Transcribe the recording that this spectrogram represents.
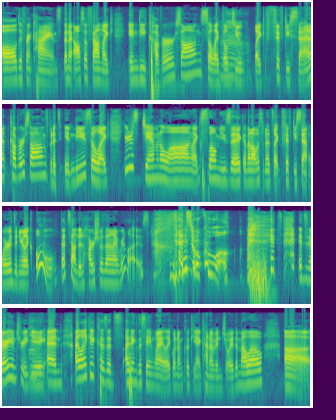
All different kinds. Then I also found like indie cover songs. So like they'll do Mm. like 50 Cent cover songs, but it's indie. So like you're just jamming along, like slow music, and then all of a sudden it's like 50 Cent words, and you're like, oh, that sounded harsher than I realized. That's so cool. it's it's very intriguing, mm. and I like it because it's I think the same way. Like when I'm cooking, I kind of enjoy the mellow uh,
